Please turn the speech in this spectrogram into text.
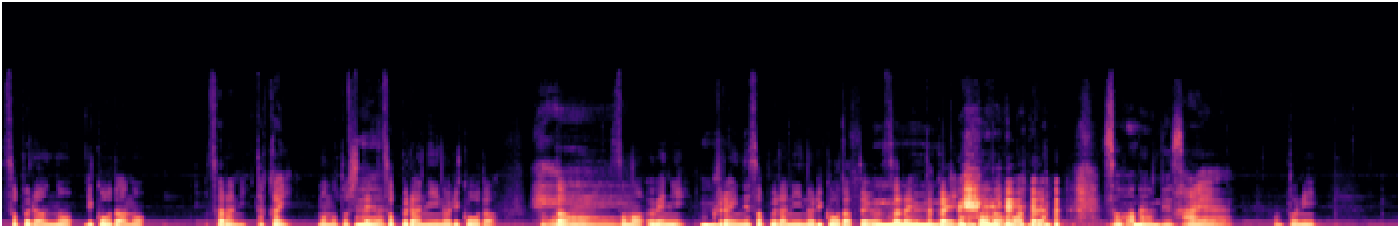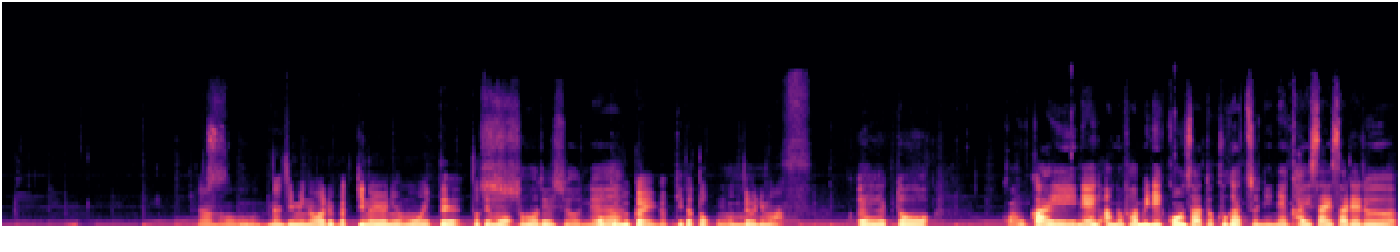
ソプラノリコーダーのさらに高いものとして、ええ。ソプラニーノリコーダー。またその上にうん。クライネソプラニーノリコーダーという、うんさらに高いリコーダーもあったり。そうなんですね。本当にあの馴染みのある楽器のように思えてとてもそうですよね。奥深い楽器だと思っております。えー、と今回ねあのファミリーコンサート9月にね開催される、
